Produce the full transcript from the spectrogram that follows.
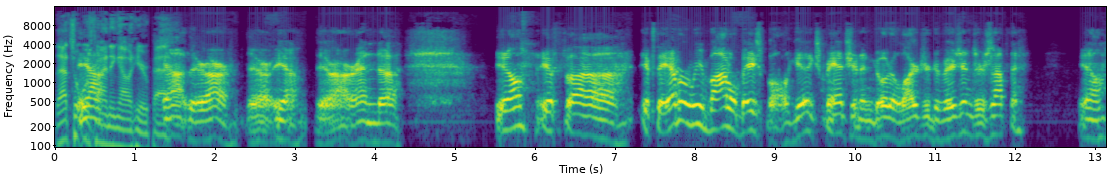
that's what yeah. we're finding out here, Pat. Yeah, there are. There, yeah, there are, and uh, you know, if uh, if they ever remodel baseball, get expansion, and go to larger divisions or something, you know,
